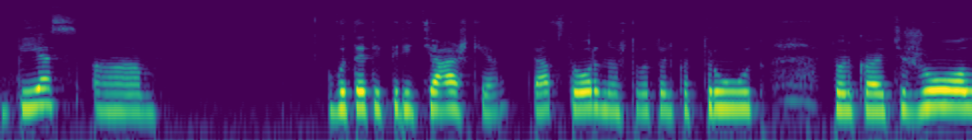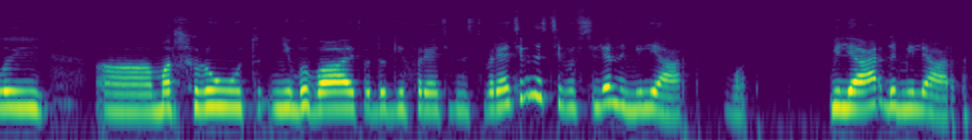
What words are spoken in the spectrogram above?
без э, вот этой перетяжки да, в сторону, что вот только труд, только тяжелый э, маршрут, не бывает вот других вариативностей. Вариативности во Вселенной миллиард, вот, миллиарды миллиардов.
